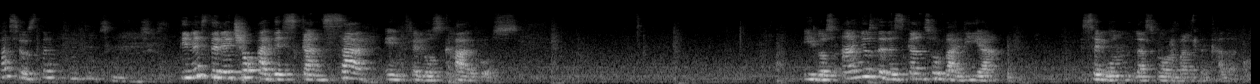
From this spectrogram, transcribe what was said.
pase usted, tienes derecho a descansar entre los cargos. Y los años de descanso varía según las normas de cada comunidad.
